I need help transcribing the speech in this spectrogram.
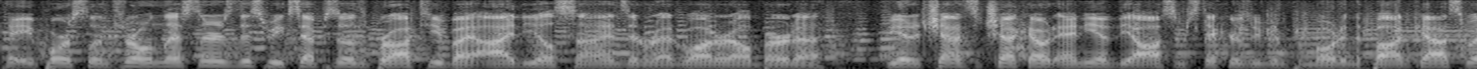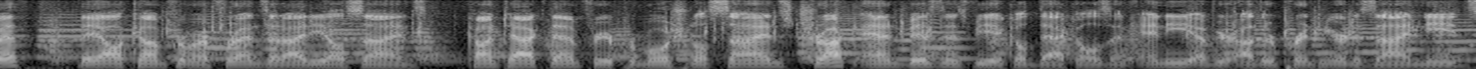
Hey, Porcelain Throne listeners, this week's episode is brought to you by Ideal Signs in Redwater, Alberta. If you had a chance to check out any of the awesome stickers we've been promoting the podcast with, they all come from our friends at Ideal Signs. Contact them for your promotional signs, truck, and business vehicle decals, and any of your other printing or design needs.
